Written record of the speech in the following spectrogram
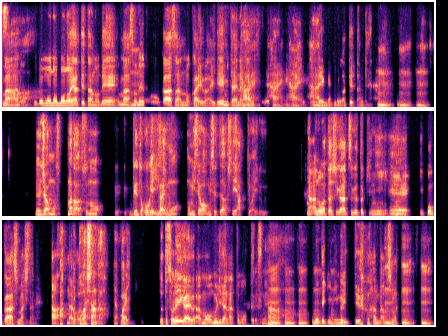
まあ、あさの子供のものをやってたので、まあ、それのお母さんの界隈でみたいな感じで、はい、はい、はい、訓はい。練が広がっていったみたいな。うん、うん、うん。えじゃあもう、まだその、伝統工芸以外もお店はお店としてやってはいる。いやあの私が継ぐときに、えー一本化しましたね。あ、なるほど一本化。したんだ、やっぱり。ちょっとそれ以外はもう無理だなと思ってですね、うん、うん、うん。規模的に無理っていう判断をしましうん、うん、うん。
